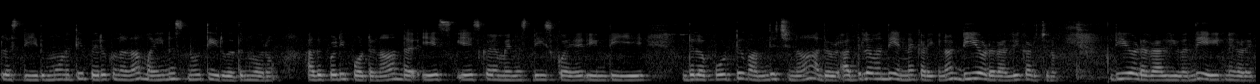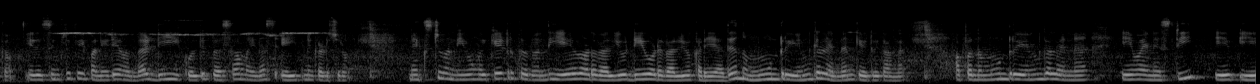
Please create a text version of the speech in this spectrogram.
plus D இது மூணுத்தையும் பெருக்கணும்னா மைனஸ் நூற்றி இருபதுன்னு வரும். அதுபடி போட்டோன்னா அந்த A A square minus D square into A இதில் போட்டு வந்துச்சுன்னா அது அதில் வந்து என்ன கிடைக்குன்னா டியோட வேல்யூ கிடச்சிடும் டியோட வேல்யூ வந்து எயிட்னு கிடைக்கும். இதை சிம்ப்ளிஃபை பண்ணிகிட்டே வந்தால் டி ஈக்குவல் டு ப்ளஸ்ஸாக மைனஸ் எயிட்னு கிடச்சிடும் நெக்ஸ்ட்டு வந்து இவங்க கேட்டிருக்கிறது வந்து ஏவோட வேல்யூ டியோட வேல்யூ கிடையாது. அந்த மூன்று எண்கள் என்னன்னு கேட்டிருக்காங்க. அப்போ அந்த மூன்று எண்கள் என்ன? A minus D A A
